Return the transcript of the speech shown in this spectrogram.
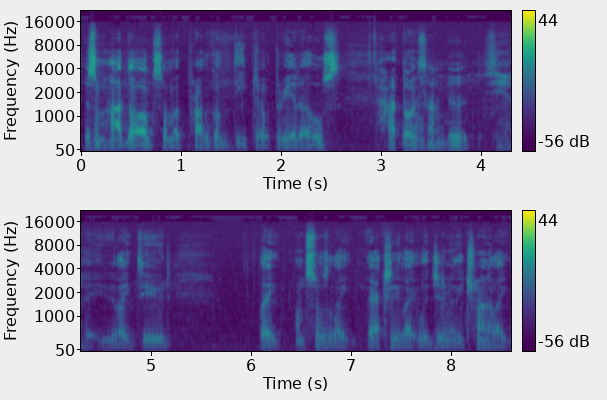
There's some hot dogs, so I'm gonna probably go deep throat three of those. Hot dogs Oh. sound good. Yeah, they like, dude. like I'm supposed to like actually like legitimately trying to like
